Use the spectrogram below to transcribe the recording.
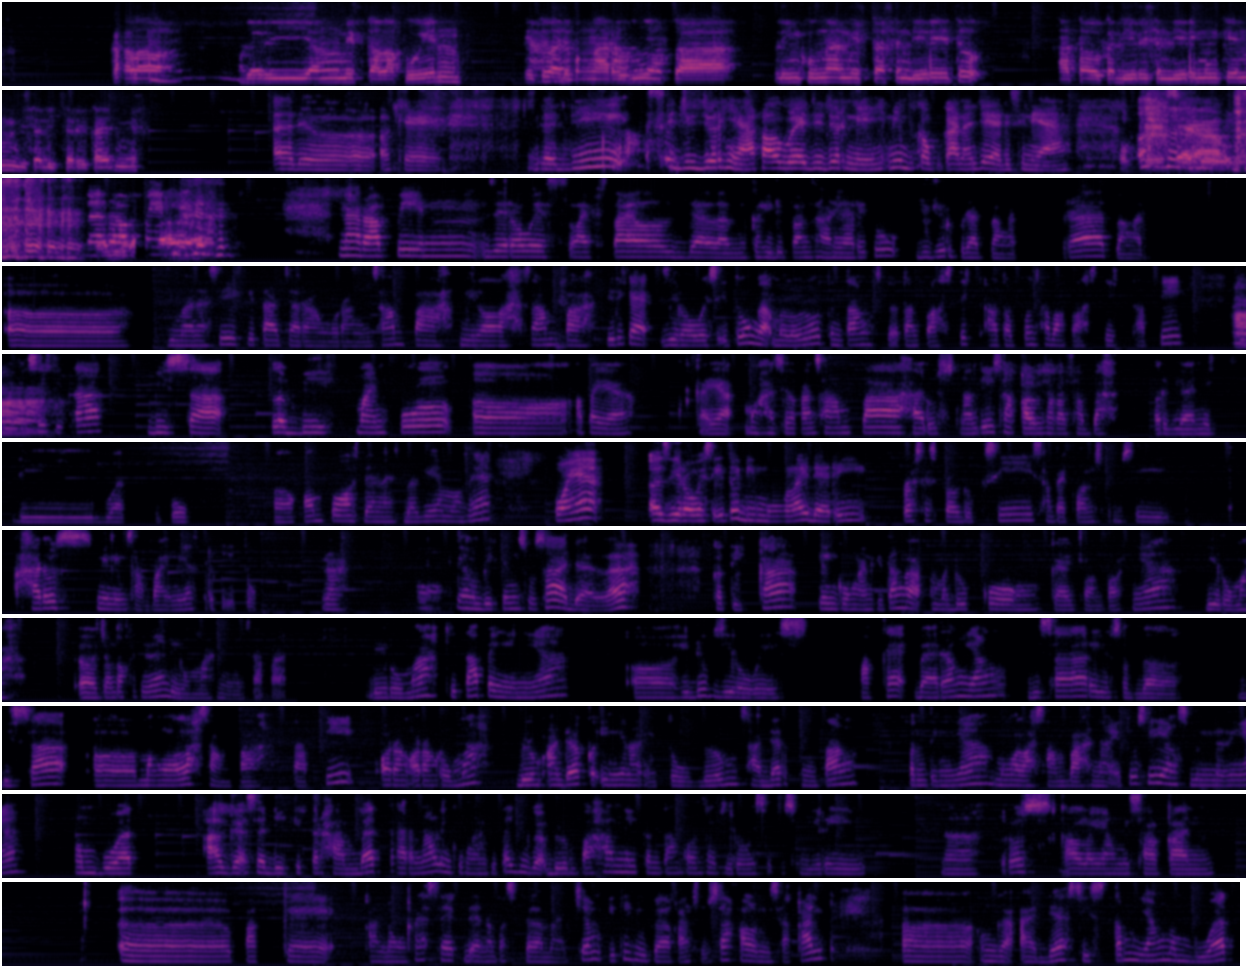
kalau dari yang Mifta lakuin itu ada pengaruhnya ke lingkungan Mifta sendiri itu atau ke diri sendiri mungkin bisa diceritain Mif? Aduh, oke. Okay. Jadi sejujurnya kalau boleh jujur nih, ini buka-bukaan aja ya di sini ya. Oke, okay, siap. narapin narapin zero waste lifestyle dalam kehidupan sehari-hari itu jujur berat banget. Berat banget uh, gimana sih kita cara ngurangin sampah, milah sampah. Jadi kayak zero waste itu nggak melulu tentang sedotan plastik ataupun sampah plastik, tapi gimana uh. sih kita bisa lebih mindful uh, apa ya kayak menghasilkan sampah harus nanti kalau misalkan sampah organik dibuat pupuk uh, kompos dan lain sebagainya maksudnya pokoknya uh, zero waste itu dimulai dari proses produksi sampai konsumsi harus minim sampah ini ya seperti itu. Nah, oh. yang bikin susah adalah ketika lingkungan kita nggak mendukung. Kayak contohnya di rumah, uh, contoh kecilnya di rumah nih misalkan. Di rumah kita pengennya uh, hidup zero waste, pakai barang yang bisa reusable, bisa uh, mengolah sampah. Tapi orang-orang rumah belum ada keinginan itu, belum sadar tentang pentingnya mengolah sampah. Nah itu sih yang sebenarnya membuat agak sedikit terhambat karena lingkungan kita juga belum paham nih tentang konsep zero waste itu sendiri. Nah, terus kalau yang misalkan uh, pakai kantong kresek dan apa segala macam itu juga akan susah kalau misalkan uh, nggak ada sistem yang membuat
